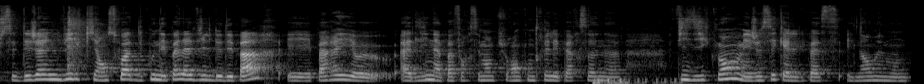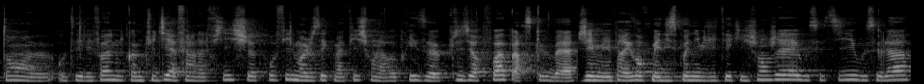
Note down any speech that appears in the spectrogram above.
c'est déjà une ville qui en soi, du coup, n'est pas la ville de départ. Et pareil, Adeline n'a pas forcément pu rencontrer les personnes physiquement, mais je sais qu'elle passe énormément de temps euh, au téléphone, comme tu dis, à faire la fiche profil. Moi, je sais que ma fiche, on l'a reprise euh, plusieurs fois parce que bah, j'ai par exemple mes disponibilités qui changeaient, ou ceci, ou cela.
